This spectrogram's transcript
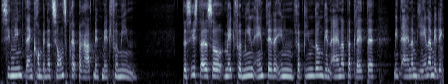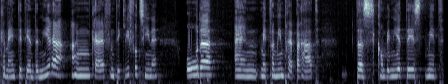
sie nimmt ein Kombinationspräparat mit Metformin. Das ist also Metformin entweder in Verbindung in einer Tablette mit einem jener Medikamente, die an der Niere angreifen, die Glyphozine, oder ein Metforminpräparat, das kombiniert ist mit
